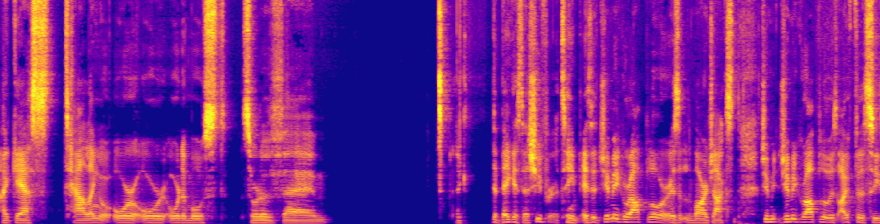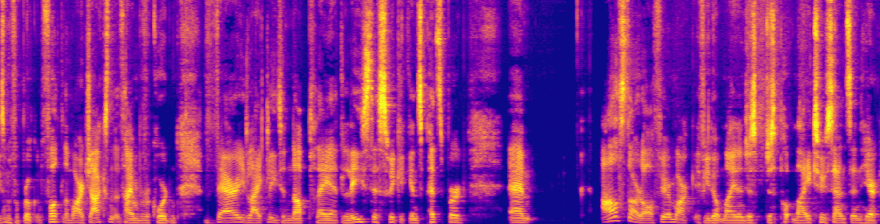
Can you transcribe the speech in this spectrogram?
I guess, telling or or or, or the most sort of um, the biggest issue for a team? Is it Jimmy Garoppolo or is it Lamar Jackson? Jimmy Jimmy Garoppolo is out for the season a broken foot. Lamar Jackson, at the time of recording, very likely to not play at least this week against Pittsburgh. Um, I'll start off here, Mark, if you don't mind, and just just put my two cents in here.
